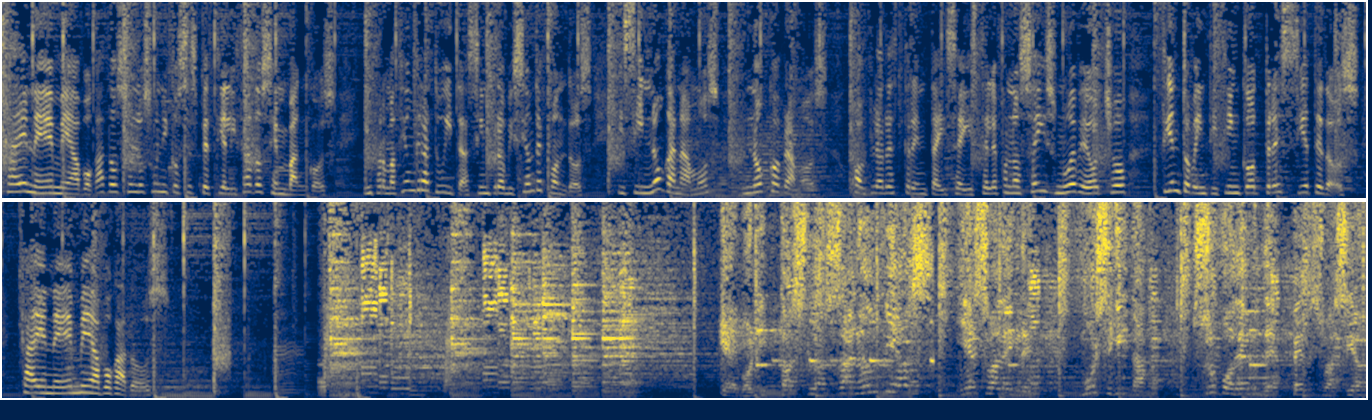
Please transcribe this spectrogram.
KNM Abogados son los únicos especializados en bancos. Información gratuita, sin provisión de fondos. Y si no ganamos, no cobramos. Juan Flores 36, teléfono 698 125 372. KNM Abogados. Qué bonitos los anuncios y eso alegre, musiquita, su poder de persuasión.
